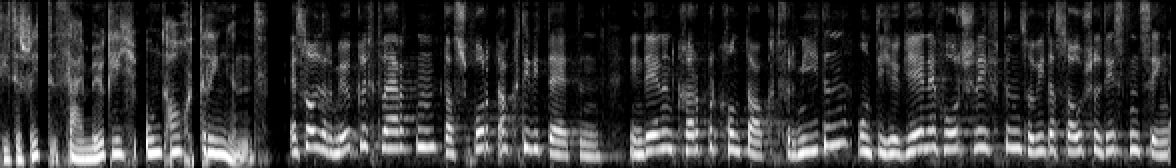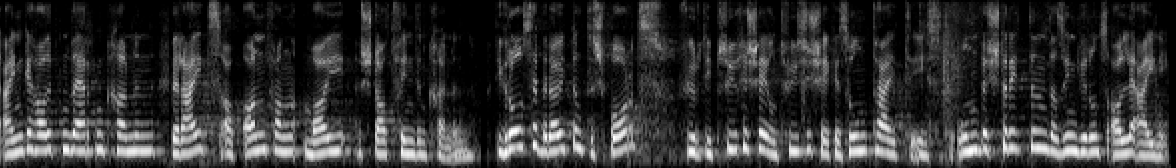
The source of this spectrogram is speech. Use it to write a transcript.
Dieser Schritt sei möglich und auch dringend. Es soll ermöglicht werden, dass Sportaktivitäten, in denen Körperkontakt vermieden und die Hygienevorschriften sowie das Social Distancing eingehalten werden können, bereits ab Anfang Mai stattfinden können. Die große Bedeutung des Sports für die psychische und physische Gesundheit ist unbestritten, da sind wir uns alle einig.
